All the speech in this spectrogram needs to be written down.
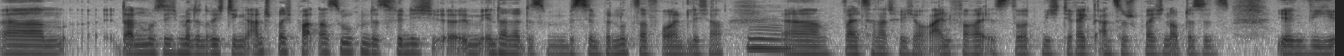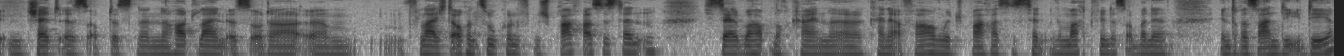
ähm, dann muss ich mir den richtigen Ansprechpartner suchen. Das finde ich äh, im Internet ist ein bisschen benutzerfreundlicher, mhm. äh, weil es dann natürlich auch einfacher ist, dort mich direkt anzusprechen, ob das jetzt irgendwie ein Chat ist, ob das eine Hotline ist oder ähm, vielleicht auch in Zukunft einen Sprachassistenten. Ich selber habe noch keine, keine Erfahrung mit Sprachassistenten gemacht, finde es aber eine interessante Idee.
